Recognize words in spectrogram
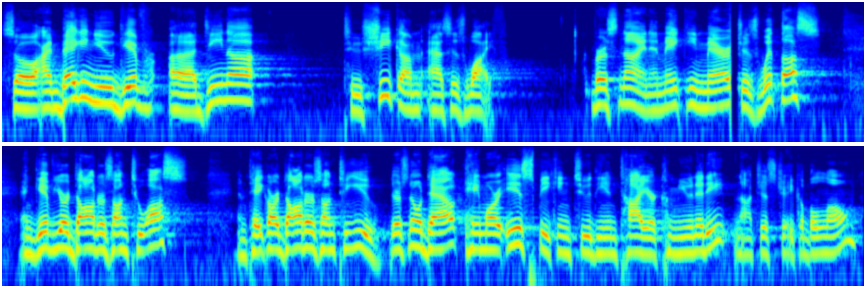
So I'm begging you, give uh, Dinah to Shechem as his wife. Verse 9, and making marriages with us, and give your daughters unto us and take our daughters unto you. There's no doubt Hamor is speaking to the entire community, not just Jacob alone,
